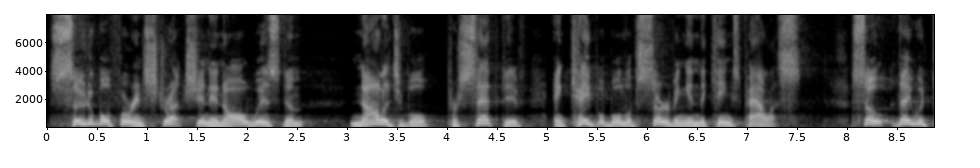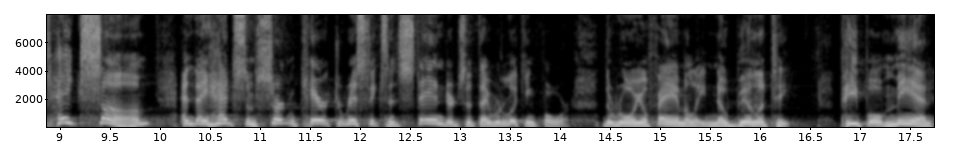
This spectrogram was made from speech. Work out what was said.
suitable for instruction in all wisdom, knowledgeable, perceptive, and capable of serving in the king's palace. So they would take some, and they had some certain characteristics and standards that they were looking for the royal family, nobility, people, men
